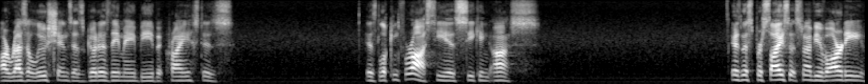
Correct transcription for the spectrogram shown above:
our resolutions, as good as they may be, but Christ is is looking for us, He is seeking us. Isn't this precise what some of you have already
